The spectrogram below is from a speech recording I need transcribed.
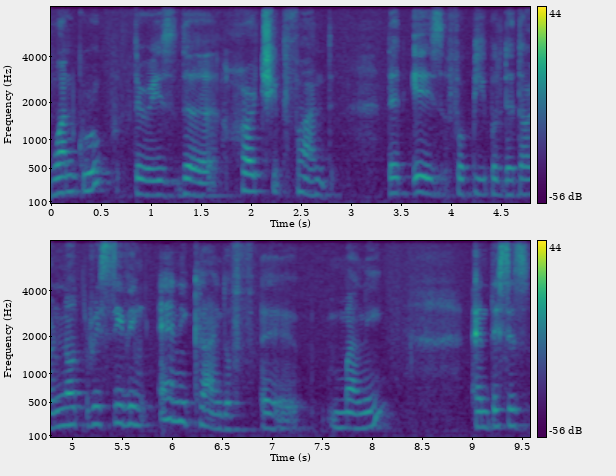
one group. There is the hardship fund that is for people that are not receiving any kind of uh, money, and this is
